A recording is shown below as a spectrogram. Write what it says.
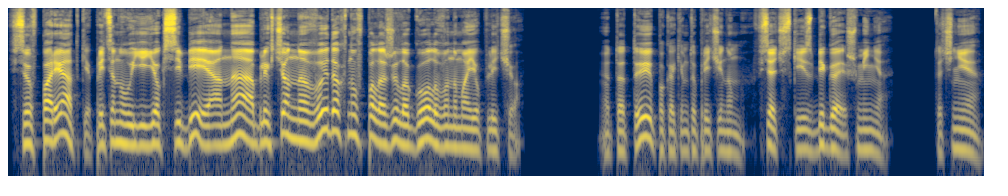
Все в порядке. Притянул ее к себе, и она, облегченно выдохнув, положила голову на мое плечо. Это ты по каким-то причинам всячески избегаешь меня. Точнее,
